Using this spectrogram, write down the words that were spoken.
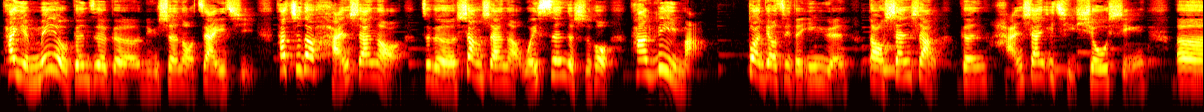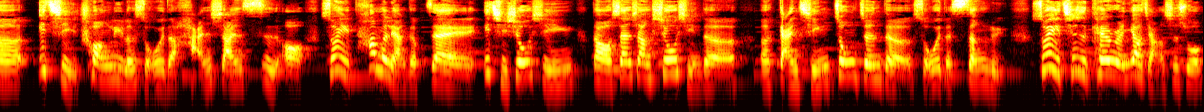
他也没有跟这个女生哦在一起。他知道寒山哦，这个上山啊为僧的时候，他立马。断掉自己的姻缘，到山上跟寒山一起修行，呃，一起创立了所谓的寒山寺哦。所以他们两个在一起修行，到山上修行的，呃，感情忠贞的所谓的僧侣。所以其实 Karen 要讲的是说，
